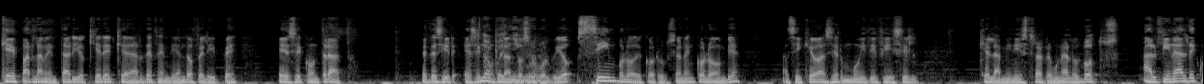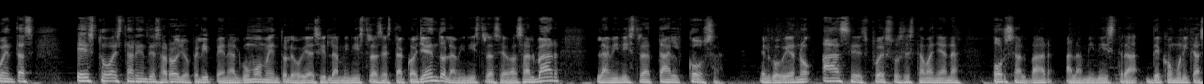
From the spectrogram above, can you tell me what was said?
¿Qué parlamentario quiere quedar defendiendo, Felipe, ese contrato? Es decir, ese No, pues, contrato se volvió símbolo de corrupción en Colombia, así que va a ser muy difícil que la ministra reúna los votos. Al final de cuentas, esto va a estar en desarrollo, Felipe. En algún momento le voy a decir, la ministra se está cayendo, la ministra se va a salvar, la ministra tal cosa. El gobierno hace esfuerzos esta mañana por salvar a la ministra de Comunicación.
